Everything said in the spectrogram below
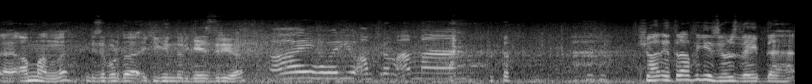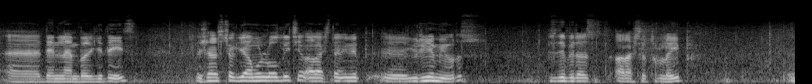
e, Ammanlı. Bizi burada iki gündür gezdiriyor. Hi, how are you? I'm from Amman. Şu an etrafı geziyoruz. Veyip'de e, denilen bölgedeyiz. Dışarısı çok yağmurlu olduğu için araçtan inip e, yürüyemiyoruz. Biz de biraz araçla turlayıp e,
